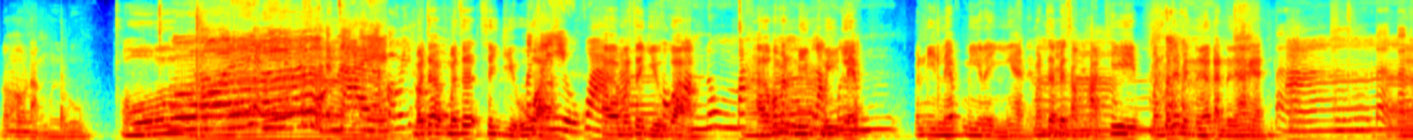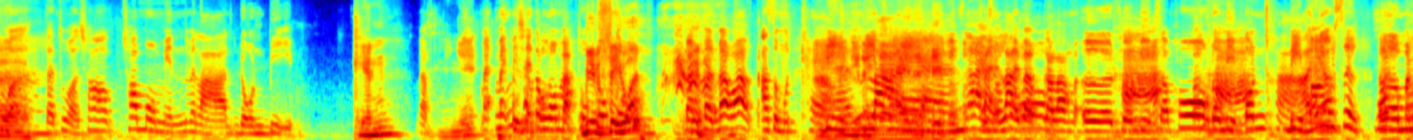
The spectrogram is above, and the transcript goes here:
แล้วเอาหลังมือรูปโอ้โอ้ยอย่างนี้น่าสนใจ มันจะมันจะสยิวมันกว่าจะหิวกว่าเออมันจะหิวกว่าเพระความนุ่มปะเออเพราะมันมีหลังมีมือเล็บมันมันมีเล็บมีอะไรอย่างเงี้ย มันจะเป็นสัมผัสที่มันไม่ได้เป็นเนื้อกับเนื้อไง แต่อ่าแต่แต่ถั่วแต่ถั่วชอบชอบโมเมนต์เวลาโดนบีบ เข็นแบบอย่างงี้ไม่ไม่ไม่ใช่ตรงนมแบบทุกบีบทุกสิวส่วนแบบเหมือนแบบว่าอะสมมติแขนบีบไหล่แขนแขนไหล่แบบกำลังเออโดนบีบสะโพกขาโดนบีบต้นขาบีบอะไรให้เงี้ยรู้สึกเออมัน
